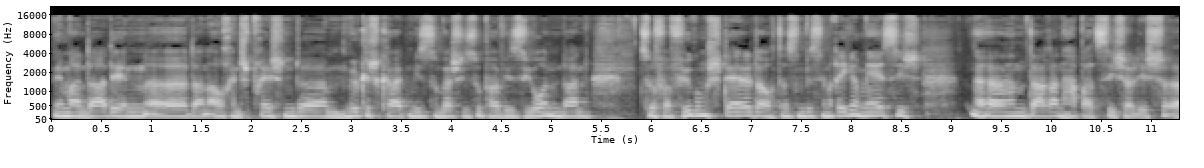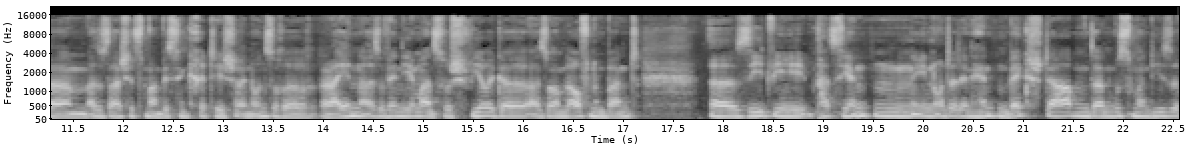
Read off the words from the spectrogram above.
wenn man da den äh, dann auch entsprechende Möglichkeiten, wie zum Beispiel Supervisionen dann zur Verfügung stellt, auch das ein bisschen regelmäßig. Ähm, daran hapert sicherlich. Ähm, also sage ich jetzt mal ein bisschen kritisch in unsere Reihen. Also wenn jemand so schwierige, also am laufenden Band äh, sieht, wie Patienten ihnen unter den Händen wegsterben, dann muss man diese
